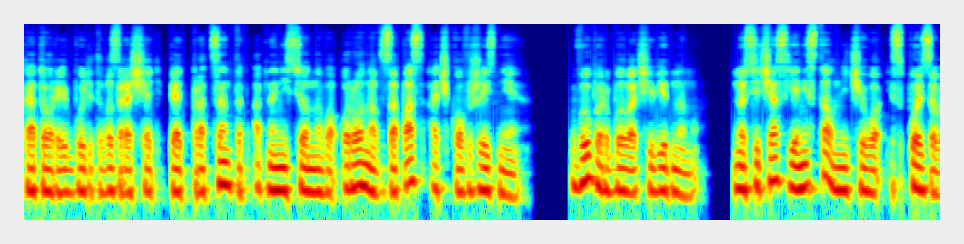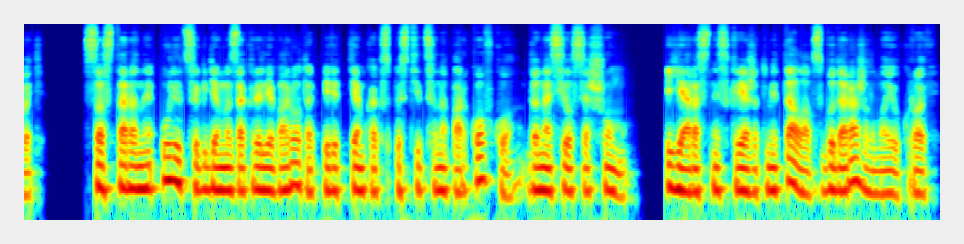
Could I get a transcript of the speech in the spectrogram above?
который будет возвращать 5% от нанесенного урона в запас очков жизни. Выбор был очевидным. Но сейчас я не стал ничего использовать. Со стороны улицы, где мы закрыли ворота перед тем, как спуститься на парковку, доносился шум. Яростный скрежет металла взбудоражил мою кровь.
